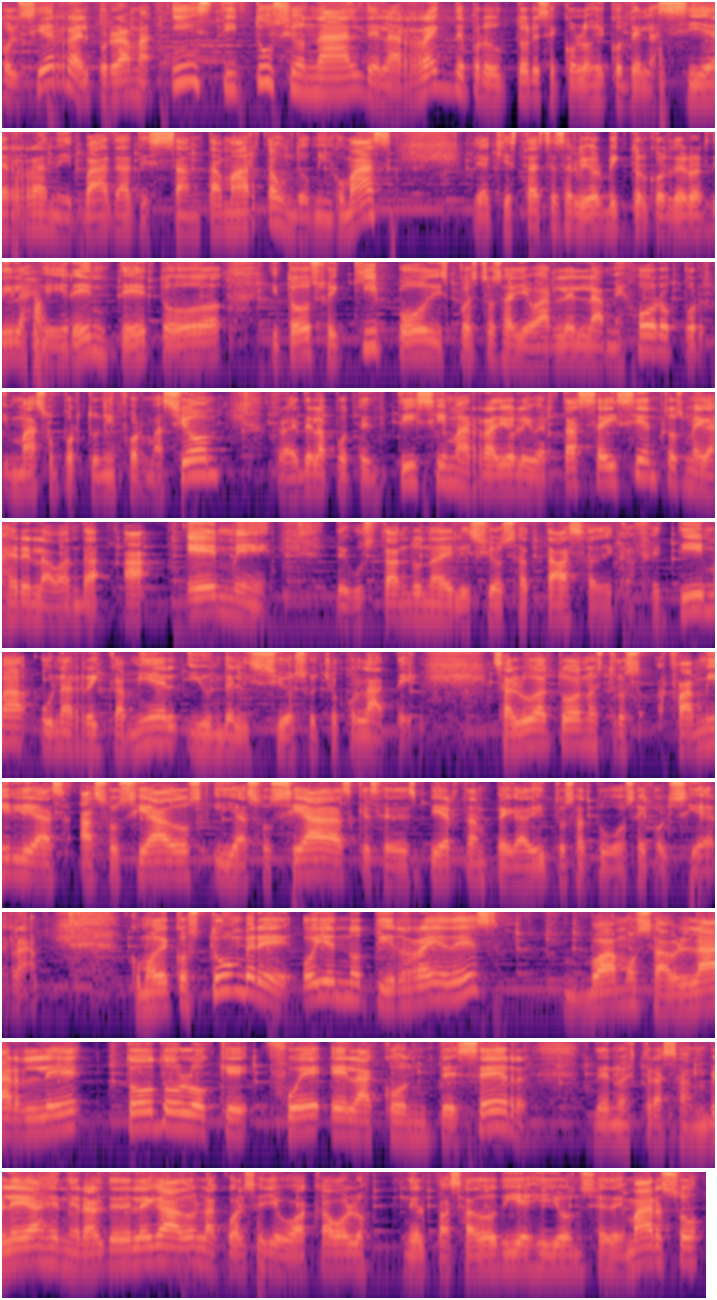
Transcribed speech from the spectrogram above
Ecolsierra, el programa institucional de la Red de Productores Ecológicos de la Sierra Nevada de Santa Marta, un domingo más. Y aquí está este servidor Víctor Cordero Ardila, gerente todo, y todo su equipo dispuestos a llevarle la mejor y más oportuna información a través de la potentísima Radio Libertad 600 MHz en la banda AM, degustando una deliciosa taza de café tima, una rica miel y un delicioso chocolate. Saludo a todas nuestras familias, asociados y asociadas que se despiertan pegaditos a tu voz Sierra. Como de costumbre, hoy en NotiRedes vamos a hablarle todo lo que fue el acontecer de nuestra Asamblea General de Delegados, la cual se llevó a cabo los, el pasado 10 y 11 de marzo.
